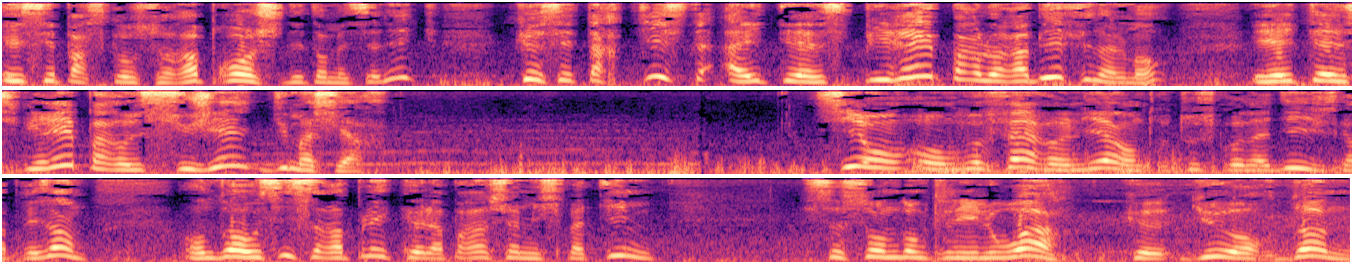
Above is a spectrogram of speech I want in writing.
Et c'est parce qu'on se rapproche des temps messianiques que cet artiste a été inspiré par le rabbi finalement, et a été inspiré par un sujet du Mashiach. Si on, veut faire un lien entre tout ce qu'on a dit jusqu'à présent, on doit aussi se rappeler que la paracha Mishpatim, ce sont donc les lois que Dieu ordonne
